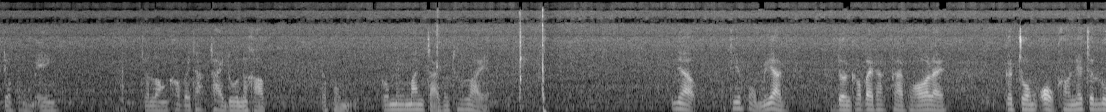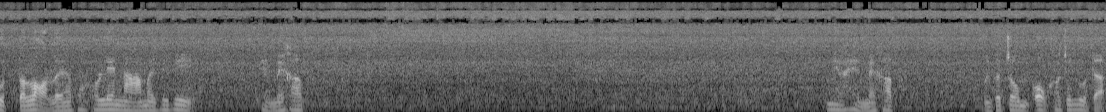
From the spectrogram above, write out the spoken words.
เดี๋ยวผมเอง จะลองเข้าไปทักทายดูนะครับ แต่ผมก็ไม่มั่นใจเท่าไหร่อะเนี่ยที่ผมไม่อยากเดินเข้าไปทักทายเพราะอะไร กระโจมอกเขาเนี่ยจะหลุดตลอดเลยนะเพราะเขาเล่นน้ำเลยพี่ๆเห็นไหมครับเนี่ยเห็นไหมครับเหมือนกระโจมอกเขาจะหลุดอะ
